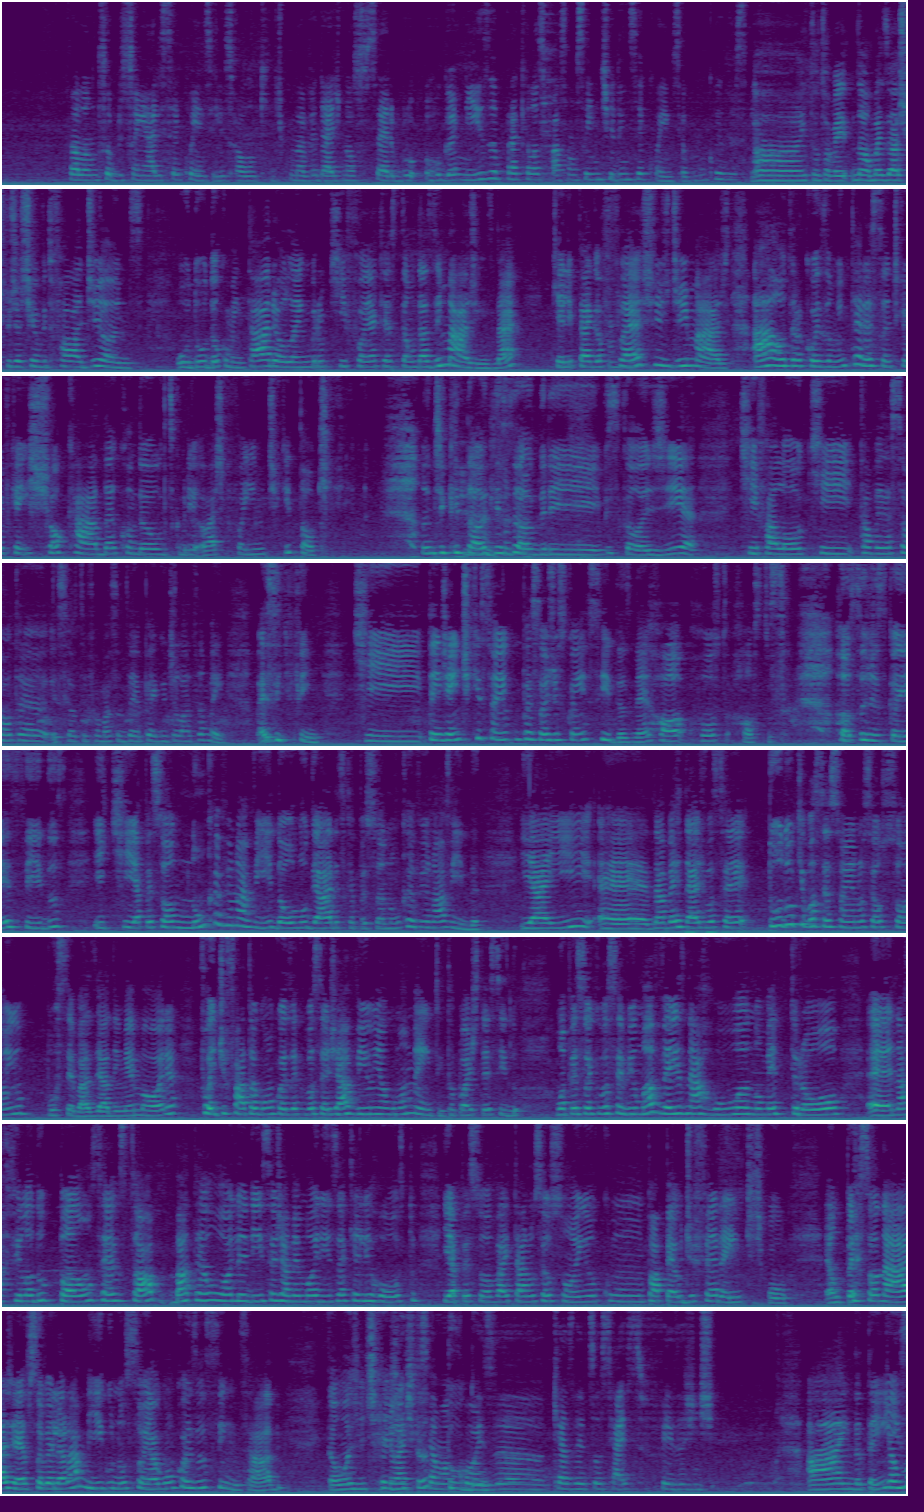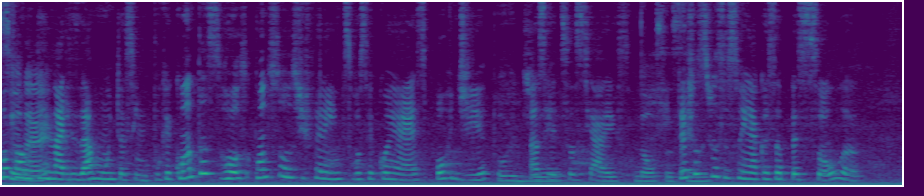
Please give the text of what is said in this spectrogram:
Falando sobre sonhar em sequência. Eles falam que, tipo, na verdade, nosso cérebro organiza para que elas façam sentido em sequência. Alguma coisa assim. Ah, então talvez. Não, mas eu acho que eu já tinha ouvido falar de antes. O do documentário, eu lembro que foi a questão das imagens, né? que ele pega flashes de imagens. Ah, outra coisa muito interessante que eu fiquei chocada quando eu descobri, eu acho que foi em um TikTok. um TikTok sobre psicologia que falou que talvez essa outra, essa outra informação tenha pego de lá também. Mas enfim, que tem gente que sonha com pessoas desconhecidas, né? Ro rosto, rostos, rostos desconhecidos e que a pessoa nunca viu na vida ou lugares que a pessoa nunca viu na vida. E aí, é, na verdade, você. Tudo que você sonha no seu sonho, por ser baseado em memória, foi de fato alguma coisa que você já viu em algum momento. Então pode ter sido uma pessoa que você viu uma vez na rua, no metrô, é, na fila do pão, você só bateu o olho ali, você já memoriza aquele rosto e a pessoa vai estar no seu sonho com um papel diferente. Tipo, é um personagem, é o seu melhor amigo no sonho, alguma coisa assim, sabe? Então a gente registra Eu acho que isso é uma tudo. coisa que as redes sociais fez a gente Ah, ainda tem de alguma isso, forma né? internalizar muito, assim. Porque quantas ros- quantos rostos diferentes você conhece por dia Por dia. nas redes sociais? Nossa, Então, sim. se você sonhar com essa pessoa,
